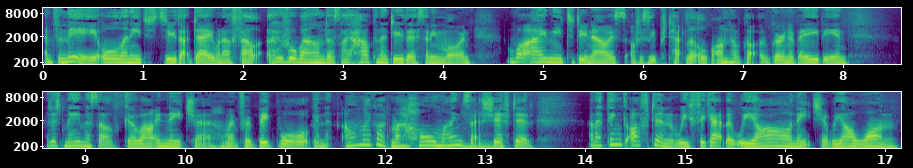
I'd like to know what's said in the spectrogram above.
and for me, all I needed to do that day when I felt overwhelmed, I was like, how can I do this anymore? And what I need to do now is obviously protect little one. I've got I've grown a baby and I just made myself go out in nature. I went for a big walk and oh my God, my whole mindset mm. shifted. And I think often we forget that we are nature. We are one.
